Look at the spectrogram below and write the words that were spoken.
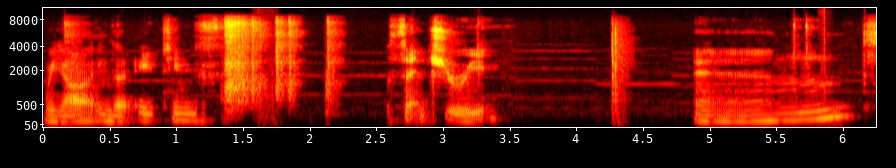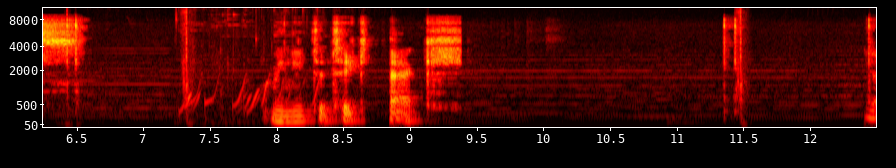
We are in the 18th century and we need to take tech. Yeah.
